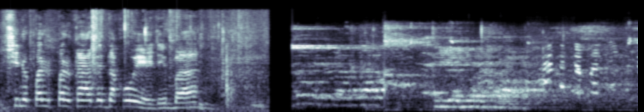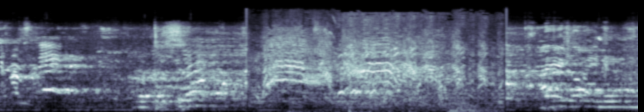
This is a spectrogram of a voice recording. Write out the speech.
Sinupalpal kagad ako eh, di ba? What?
